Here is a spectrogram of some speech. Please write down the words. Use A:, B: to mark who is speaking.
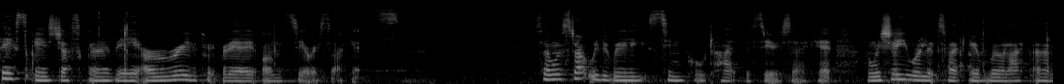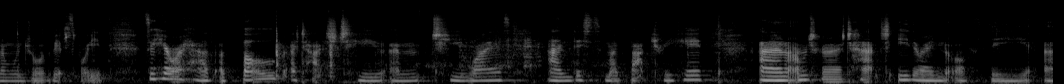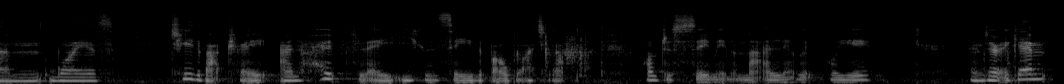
A: This is just going to be a really quick video on series circuits. So I'm going to start with a really simple type of series circuit. I'm going to show you what it looks like in real life and then I'm going to draw the bits for you. So here I have a bulb attached to um, two wires and this is my battery here and I'm just going to attach either end of the um, wires to the battery and hopefully you can see the bulb lighting up. I'll just zoom in on that a little bit for you and do it again.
